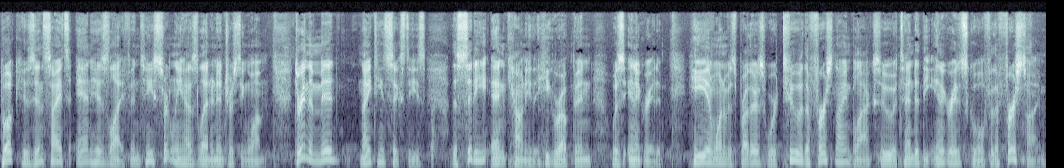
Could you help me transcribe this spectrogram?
book, his insights, and his life. And he certainly has led an interesting one. During the mid 1960s, the city and county that he grew up in was integrated. He and one of his brothers were two of the first nine blacks who attended the integrated school for the first time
